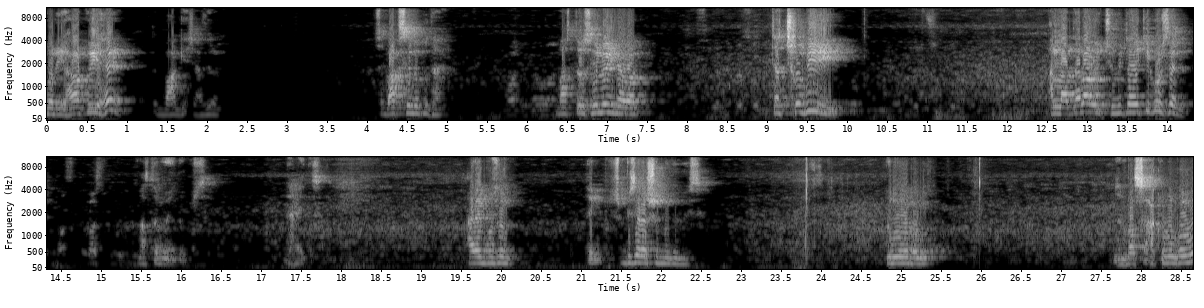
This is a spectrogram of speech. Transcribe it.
বলে, হা, কুই হে? বাঘ এসে হাজির বাঘ ছিল কোথায়? বাস্তব ছিলই না বাঘ। যা ছবি। আল্লাহ তালা ওই ছবিটা কি করছেন? বাস্তবায়িত করছেন আর এক বছর বিচারের সম্মুখীন হয়েছে। উনি ওরকম বাচ্চা আক্রমণ করব?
